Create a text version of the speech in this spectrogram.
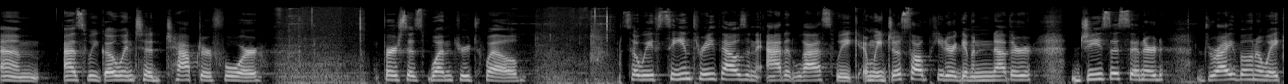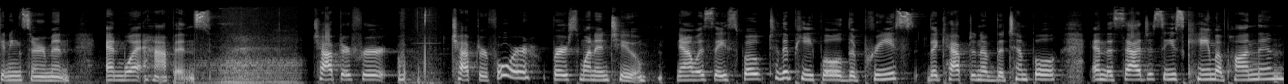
Um, as we go into chapter 4, verses 1 through 12. So we've seen 3,000 added last week, and we just saw Peter give another Jesus centered, dry bone awakening sermon. And what happens? Chapter for chapter 4, verse 1 and 2. Now, as they spoke to the people, the priests, the captain of the temple, and the Sadducees came upon them,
